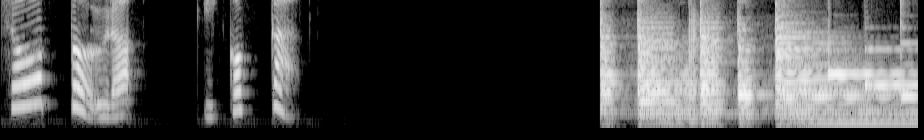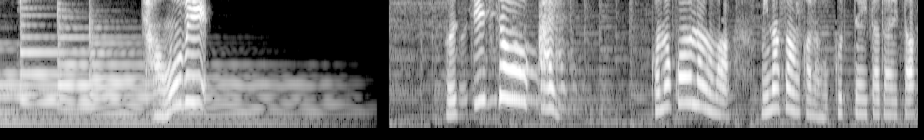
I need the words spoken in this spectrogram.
ちょっと裏、行こっか。茶帯プチ紹介このコーナーは皆さんから送っていただいた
